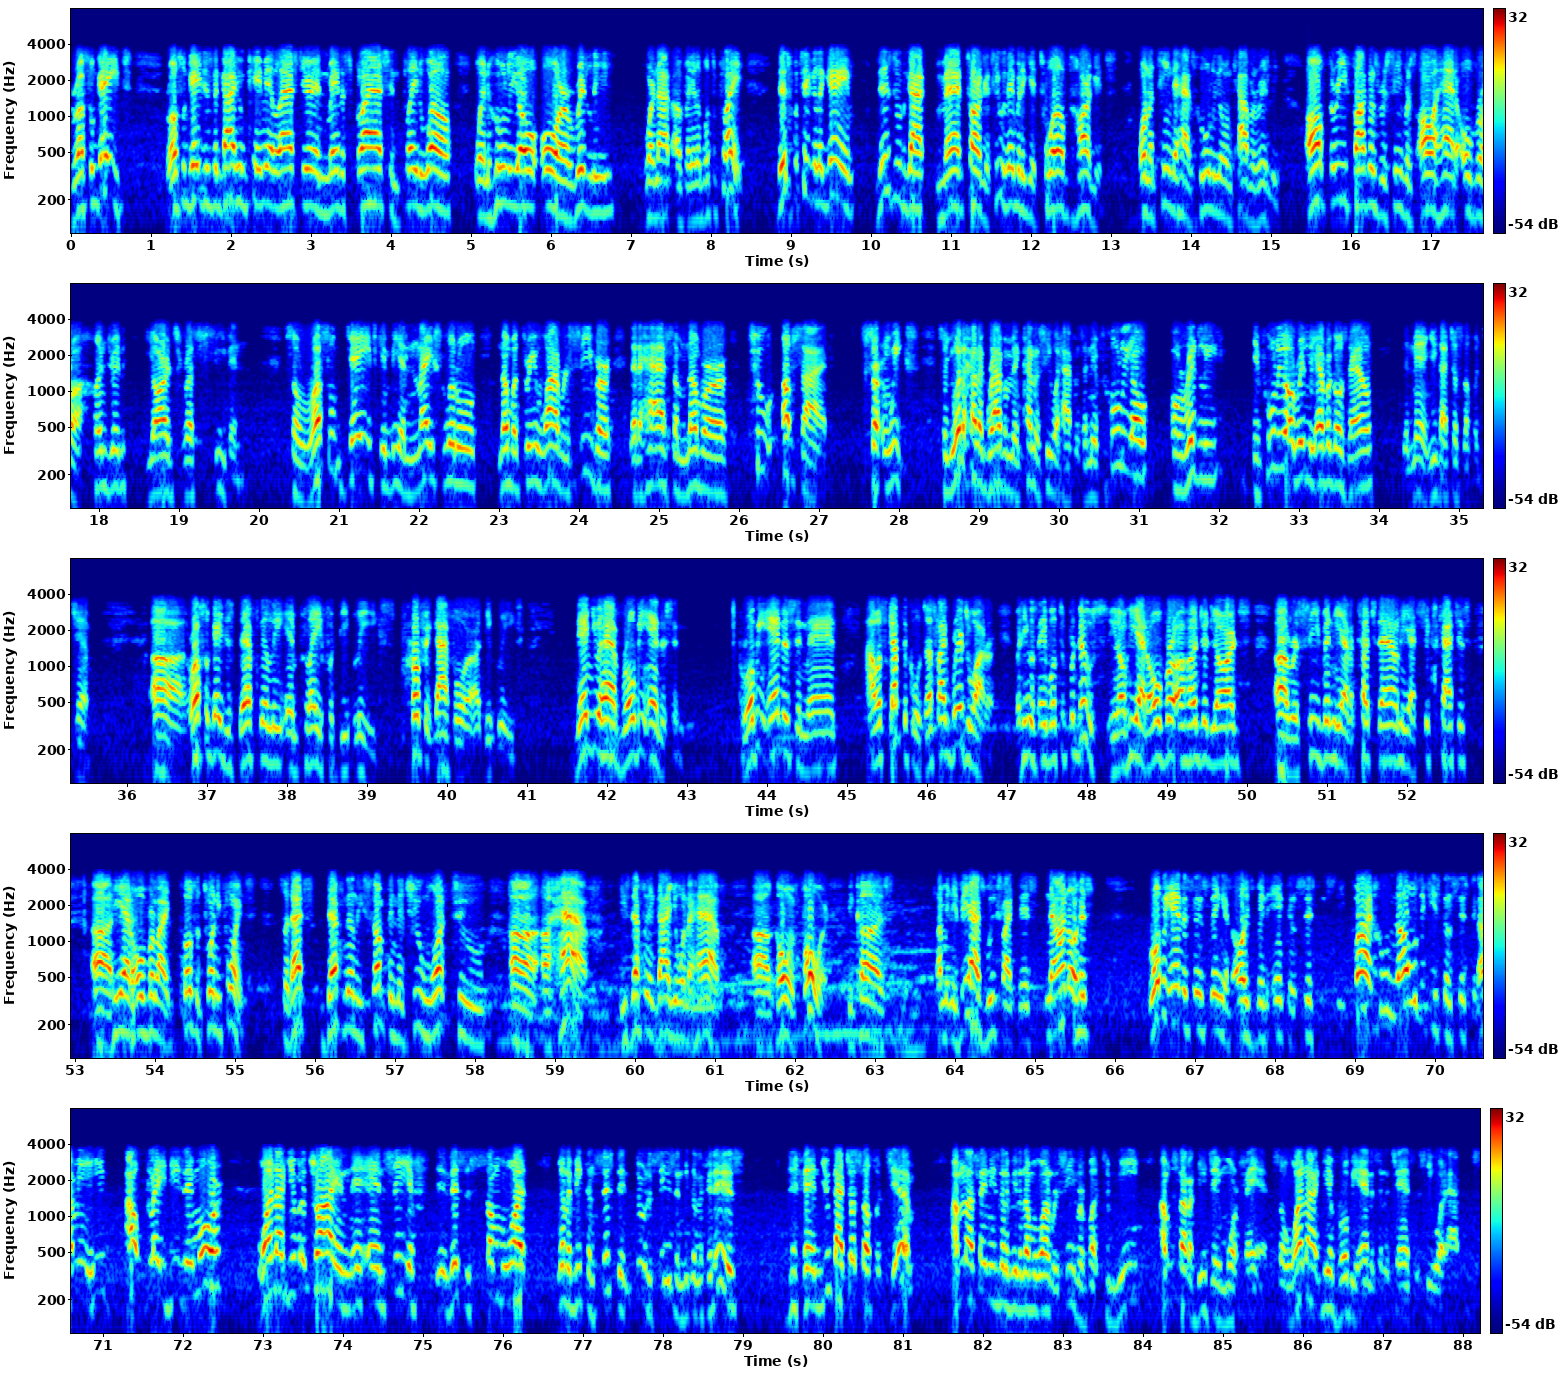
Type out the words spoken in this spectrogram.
Russell Gage. Russell Gage is the guy who came in last year and made a splash and played well when Julio or Ridley were not available to play. This particular game, this dude got mad targets. He was able to get 12 targets on a team that has Julio and Calvin Ridley. All three Falcons receivers all had over 100 yards receiving. So Russell Gage can be a nice little number three wide receiver that has some number two upside certain weeks. So you want to kind of grab him and kind of see what happens. And if Julio or Ridley, if Julio or Ridley ever goes down, then man, you got yourself a gem. Uh, Russell Gage is definitely in play for deep leagues. Perfect guy for uh, deep leagues. Then you have Robbie Anderson. Robbie Anderson, man, I was skeptical, just like Bridgewater, but he was able to produce. You know, he had over 100 yards uh, receiving. He had a touchdown. He had six catches. Uh, he had over like close to 20 points. So that's definitely something that you want to uh, uh, have. He's definitely a guy you want to have uh, going forward because, I mean, if he has weeks like this, now I know his Robbie Anderson's thing has always been inconsistency, but who knows if he's consistent? I mean, he outplayed DJ Moore. Why not give it a try and and see if, if this is somewhat going to be consistent through the season? Because if it is, then you got yourself a gem. I'm not saying he's going to be the number one receiver, but to me, I'm just not a DJ Moore fan. So why not give Robbie Anderson a chance to see what happens?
